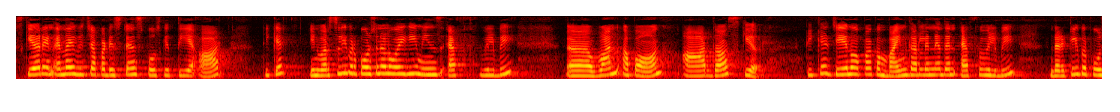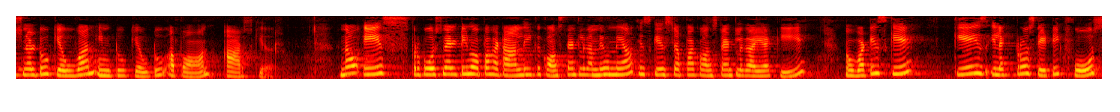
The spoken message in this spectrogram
Square in ਇਹਨਾਂ ਵਿੱਚ ਆਪਾਂ distance suppose ਕੀਤੀ ਹੈ r ਠੀਕ ਹੈ inversely proportional ਹੋਏਗੀ means F will be uh, 1 upon r ਦਾ square ਠੀਕ ਹੈ ਜੇ ਇਹਨੂੰ ਆਪਾਂ ਕੰਬਾਈਨ ਕਰ ਲੈਨੇ then F will be directly proportional to Q1 into Q2 upon r square. now इस प्रपोर्शनैलिटी आप हटाने एक कॉन्सटेंट लगाने होंगे इस केस कॉन्सटेंट लगाया के नो what is K K is electrostatic force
